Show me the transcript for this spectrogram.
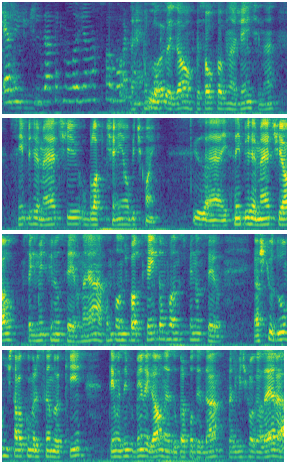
É a gente utilizar a tecnologia a nosso favor, né? Acho que um ponto legal, o pessoal que está ouvindo a gente, né, sempre remete o blockchain ao Bitcoin. Exato. É, e sempre remete ao segmento financeiro, né? Ah, estamos falando de blockchain, estamos falando de financeiro. Eu acho que o Du, a gente estava conversando aqui, tem um exemplo bem legal, né, Du, para poder dar, para dividir com a galera, Ah,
